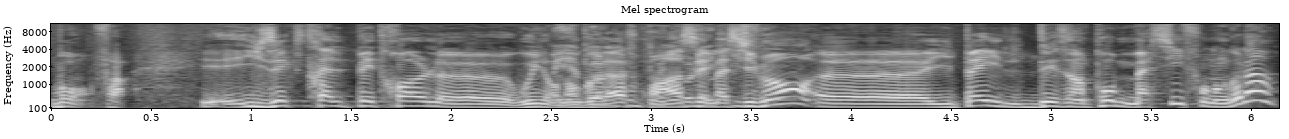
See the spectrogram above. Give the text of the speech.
Bon, enfin, ils extraient le pétrole, euh, oui, en Angola, je crois, assez massivement. Euh, ils payent des impôts massifs en Angola.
